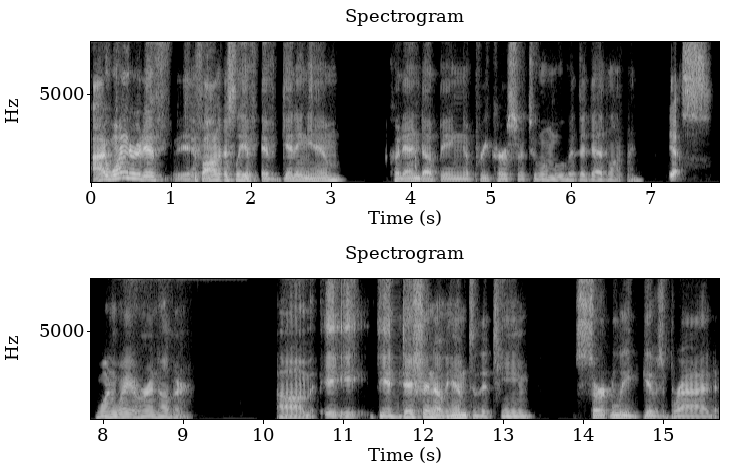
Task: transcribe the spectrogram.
I wondered if if honestly if if getting him could end up being a precursor to a move at the deadline. Yes. One way or another. Um, it, the addition of him to the team certainly gives Brad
